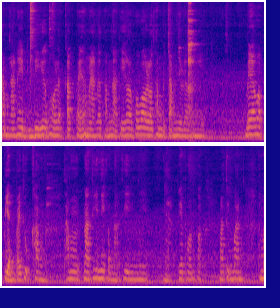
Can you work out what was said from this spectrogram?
ทำงานให้ดีๆก็พอแล้วกลับไปทำงานก็ทำหน้าที่ของเราเพราะว่าเราทำประจำอยู่แล้วนี่ไม่ได้ว่าเปลี่ยนไปทุกครั้งทำหน้าที่นี้ก็หน้าที่นี้เนี่ยเทพรก็มาถึงบ้านทำไม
